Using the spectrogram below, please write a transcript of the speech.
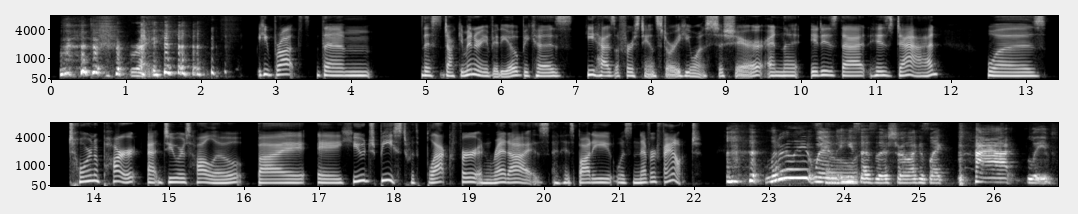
right. he brought them this documentary video because he has a firsthand story he wants to share. And that it is that his dad was torn apart at Dewer's Hollow by a huge beast with black fur and red eyes, and his body was never found. Literally, when so, he says this, Sherlock is like, leave.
